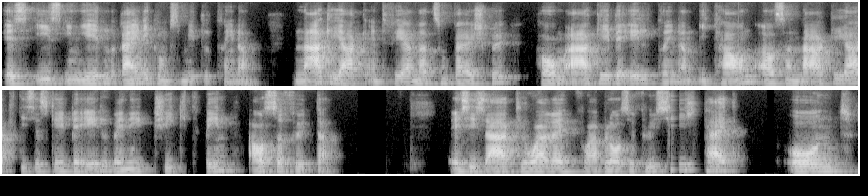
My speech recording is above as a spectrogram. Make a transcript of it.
es ist in jedem Reinigungsmittel drinnen. Nagellackentferner zum Beispiel haben auch GBL drinnen. Ich kann aus einem Nagellack dieses GBL, wenn ich geschickt bin, außerfüttern. Es ist auch eine klare, farblose Flüssigkeit und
